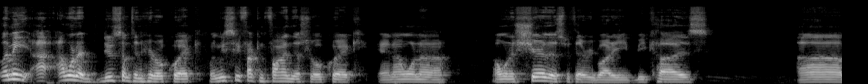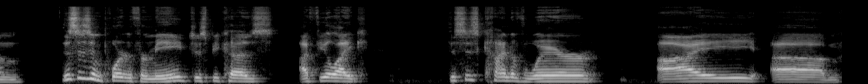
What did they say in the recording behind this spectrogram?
let me. I, I want to do something here real quick. Let me see if I can find this real quick, and I want to. I want to share this with everybody because, um, this is important for me. Just because I feel like this is kind of where I um,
